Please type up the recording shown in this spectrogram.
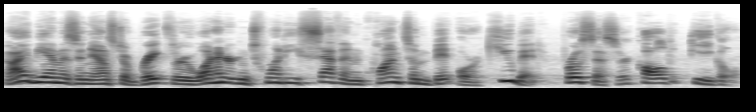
Now, IBM has announced a breakthrough 127 quantum bit or qubit processor called Eagle.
